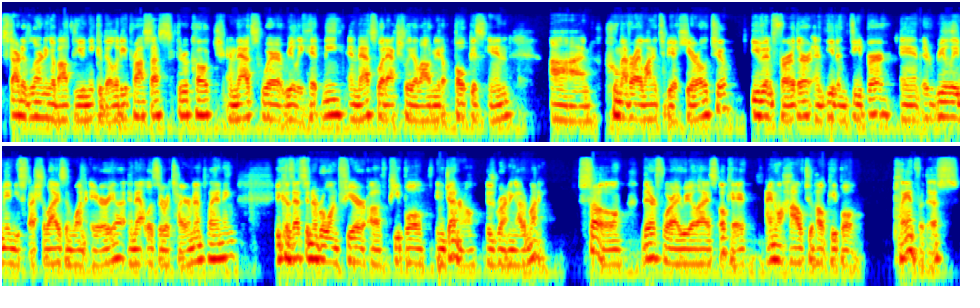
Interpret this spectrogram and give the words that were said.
started learning about the unique ability process through coach and that's where it really hit me and that's what actually allowed me to focus in on whomever I wanted to be a hero to even further and even deeper. And it really made me specialize in one area, and that was the retirement planning, because that's the number one fear of people in general is running out of money. So therefore, I realized, okay, I know how to help people plan for this.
